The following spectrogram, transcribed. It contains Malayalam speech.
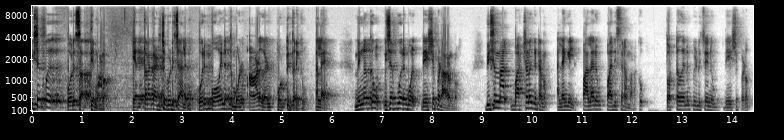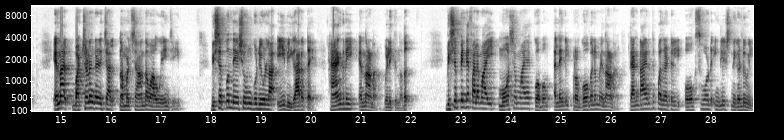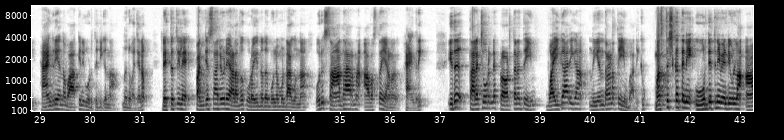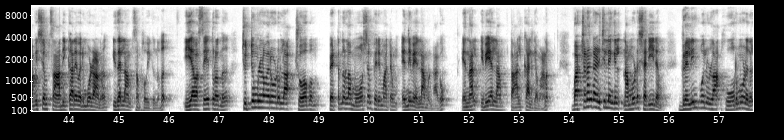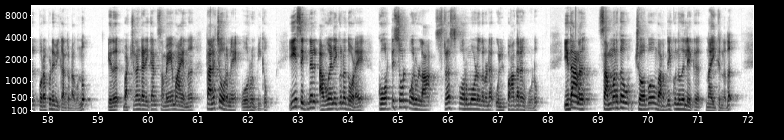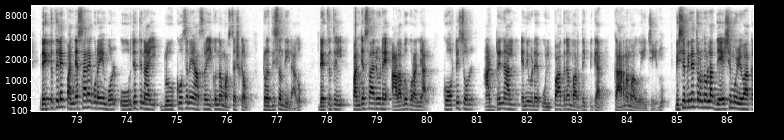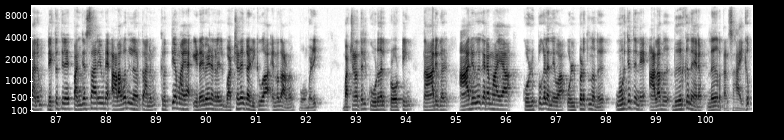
വിശപ്പ് ഒരു സത്യമാണ്. എത്ര കടിച്ചു പിടിച്ചാലും ഒരു പോയിന്റ് എത്തുമ്പോൾ ആളുകൾ പൊട്ടിത്തെറിക്കും അല്ലേ? നിങ്ങൾക്കും വിശപ്പ് വരുമ്പോൾ ദേഷ്യപ്പെടാറുണ്ടോ? വിശന്നാൽ ഭക്ഷണം കിട്ടണം അല്ലെങ്കിൽ പലരും പരിസരം മറക്കും. തൊട്ടതിനും പിടിച്ചതിനും ദേഷ്യപ്പെടും. എന്നാൽ ഭക്ഷണം കഴിച്ചാൽ നമ്മൾ ശാന്തമാവുകയും ചെയ്യും. വിശപ്പും ദേഷ്യവും കൂടിയുള്ള ഈ വികാരത്തെ ഹാങ്ക്രി എന്നാണ് വിളിക്കുന്നത്. വിശപ്പിന്റെ ഫലമായി മോശമായ കോപം അല്ലെങ്കിൽ പ്രകോപനം എന്നാണ് രണ്ടായിരത്തി പതിനെട്ടിൽ ഓക്സ്ഫോർഡ് ഇംഗ്ലീഷ് നിഘണ്ടുവിൽ ഹാങ്ക്രി എന്ന വാക്കിന് കൊടുത്തിരിക്കുന്ന നിർവചനം. രക്തത്തിലെ പഞ്ചസാരയുടെ അളവ് കുറയുന്നത് മൂലമുണ്ടാകുന്ന ഒരു സാധാരണ അവസ്ഥയാണ് ഹാങ്ക്രി ഇത് തലച്ചോറിന്റെ പ്രവർത്തനത്തെയും വൈകാരിക നിയന്ത്രണത്തെയും ബാധിക്കും. മസ്തിഷ്കത്തിന് ഊർജത്തിന് വേണ്ടിയുള്ള ആവശ്യം സാധിക്കാതെ വരുമ്പോഴാണ് ഇതെല്ലാം സംഭവിക്കുന്നത്. ഈ അവസ്ഥയെ തുടർന്ന് ചുറ്റുമുള്ളവരോടുള്ള ക്ഷോഭം പെട്ടെന്നുള്ള മോശം പെരുമാറ്റം എന്നിവയെല്ലാം ഉണ്ടാകും. എന്നാൽ ഇവയെല്ലാം താൽക്കാലികമാണ്. ഭക്ഷണം കഴിച്ചില്ലെങ്കിൽ നമ്മുടെ ശരീരം ഗ്രലിൻ പോലുള്ള ഹോർമോണുകൾ പുറപ്പെടുവിക്കാൻ തുടങ്ങുന്നു. ഇത് ഭക്ഷണം കഴിക്കാൻ സമയമായെന്ന് തലച്ചോറിനെ ഓർമ്മിപ്പിക്കും. ഈ സിഗ്നൽ അവഗണിക്കുന്നതോടെ കോർട്ടിസോൾ പോലുള്ള സ്ട്രെസ് ഹോർമോണുകളുടെ ഉൽപ്പാദനം കൂടും. ഇതാണ് സമ്മർദ്ദവും ക്ഷോഭവും വർദ്ധിക്കുന്നതിലേക്ക് നയിക്കുന്നത്. രക്തത്തിലെ പഞ്ചസാര കുറയുമ്പോൾ ഊർജത്തിനായി ഗ്ലൂക്കോസിനെ ആശ്രയിക്കുന്ന മസ്തിഷ്കം പ്രതിസന്ധിയിലാകും. രക്തത്തിൽ പഞ്ചസാരയുടെ അളവ് കുറഞ്ഞാൽ കോർട്ടിസോൾ അഡ്രിനാലിൻ എന്നിവയുടെ ഉൽപാദനം വർദ്ധിപ്പിക്കാൻ കാരണമാവുകയും ചെയ്യുന്നു. വിശപ്പിനെ തുടർന്നുള്ള ദേഷ്യം ഒഴിവാക്കാനും രക്തത്തിലെ പഞ്ചസാരയുടെ അളവ് നിലനിർത്താനും കൃത്യമായ ഇടവേളകളിൽ ഭക്ഷണം കഴിക്കുക എന്നതാണ് പോംവഴി. ഭക്ഷണത്തിൽ കൂടുതൽ പ്രോട്ടീൻ നാരുകൾ ആരോഗ്യകരമായ കൊഴുപ്പുകൾ എന്നിവ ഉൾപ്പെടുത്തുന്നത് ഊർജത്തിന്റെ അളവ് ദീർഘനേരം നിലനിർത്താൻ സഹായിക്കും.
